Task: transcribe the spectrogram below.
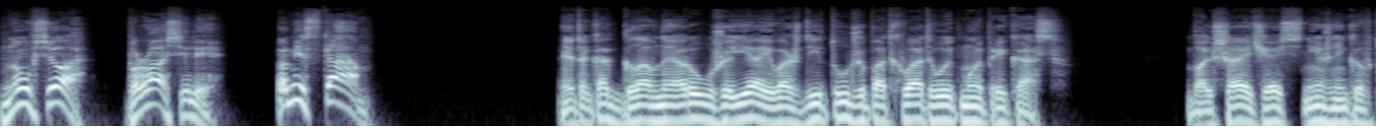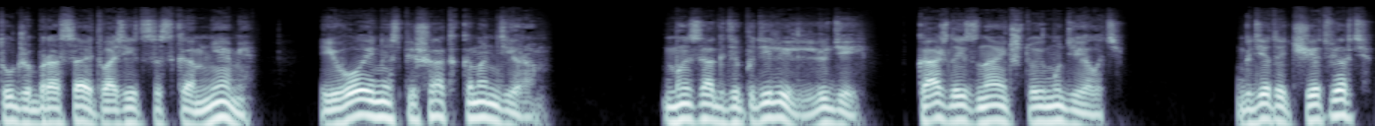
«Ну все, бросили! По местам!» Это как главное оружие я, и вожди тут же подхватывают мой приказ. Большая часть снежников тут же бросает возиться с камнями, и воины спешат к командирам. Мы загде поделили людей, каждый знает, что ему делать. Где-то четверть,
